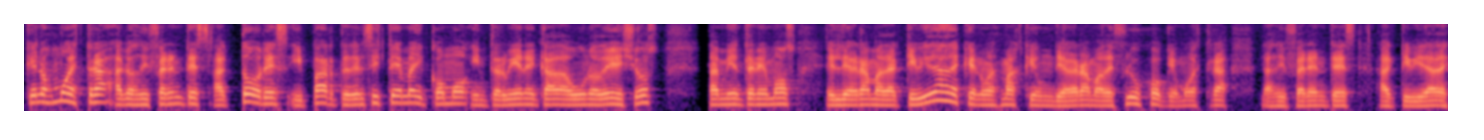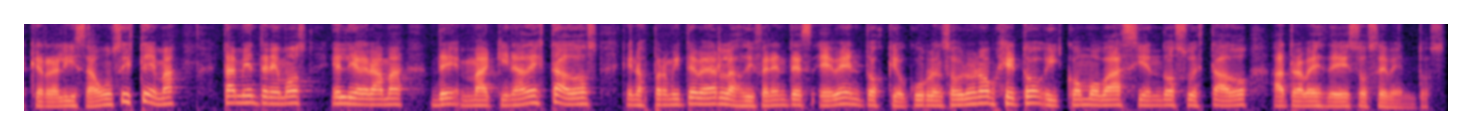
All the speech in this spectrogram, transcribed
que nos muestra a los diferentes actores y partes del sistema y cómo interviene cada uno de ellos. También tenemos el diagrama de actividades que no es más que un diagrama de flujo que muestra las diferentes actividades que realiza un sistema. También tenemos el diagrama de máquina de estados que nos permite ver los diferentes eventos que ocurren sobre un objeto y cómo va haciendo su estado a través de esos eventos.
